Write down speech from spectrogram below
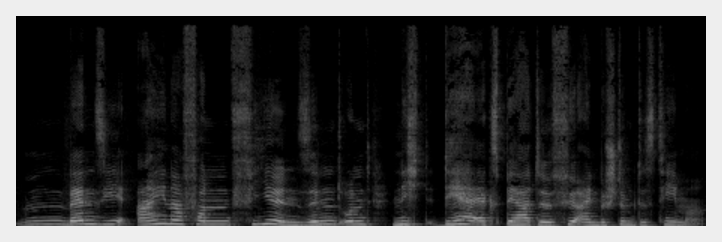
wenn sie einer von vielen sind und nicht der Experte für ein bestimmtes Thema.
